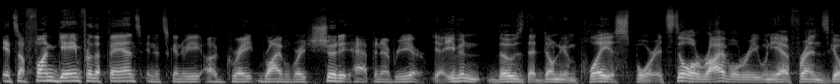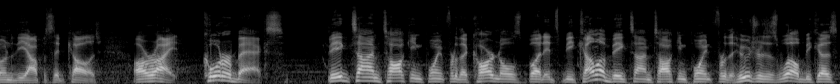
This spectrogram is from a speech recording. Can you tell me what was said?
it's a fun game for the fans, and it's going to be a great rivalry should it happen every year. Yeah, even those that don't even play a sport, it's still a rivalry when you have friends going to the opposite college. All right, quarterbacks. Big time talking point for the Cardinals, but it's become a big time talking point for the Hoosiers as well because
